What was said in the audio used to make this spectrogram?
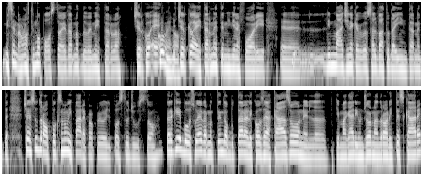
Mi sembra un ottimo posto Evernote dove metterlo. Cerco, e- no? cerco Ethernet e mi viene fuori eh, l'immagine che avevo salvato da internet. Cioè, su Dropbox non mi pare proprio il posto giusto. Perché boh, su Evernote tendo a buttare le cose a caso, nel, che magari un giorno andrò a ripescare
